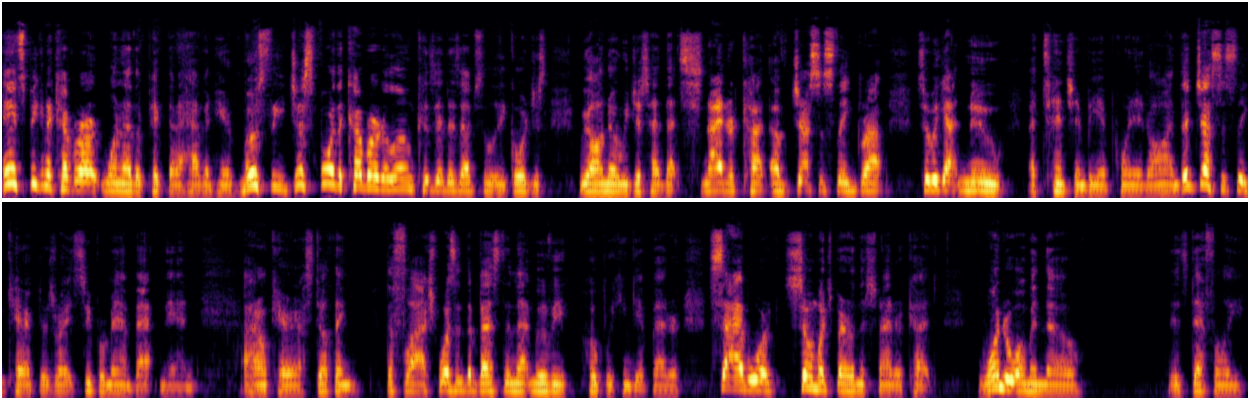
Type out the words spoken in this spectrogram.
And speaking of cover art, one other pick that I have in here, mostly just for the cover art alone, because it is absolutely gorgeous. We all know we just had that Snyder cut of Justice League drop, so we got new attention being pointed on the Justice League characters, right? Superman, Batman. I don't care. I still think The Flash wasn't the best in that movie. Hope we can get better. Cyborg, so much better than the Snyder cut. Wonder Woman, though, is definitely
